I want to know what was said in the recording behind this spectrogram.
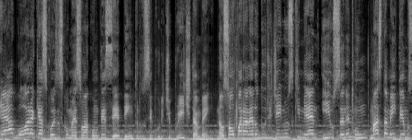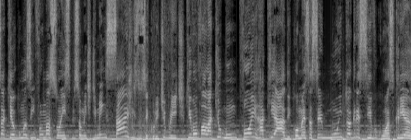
é agora que as coisas começam a acontecer dentro do Security Breach também. Não só o paralelo do DJ Music Man e o Sun and Moon, mas também temos aqui algumas informações, principalmente de mensagens do Security Breach, que vão falar que o Moon foi hackeado e começa a ser muito agressivo com as crianças.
